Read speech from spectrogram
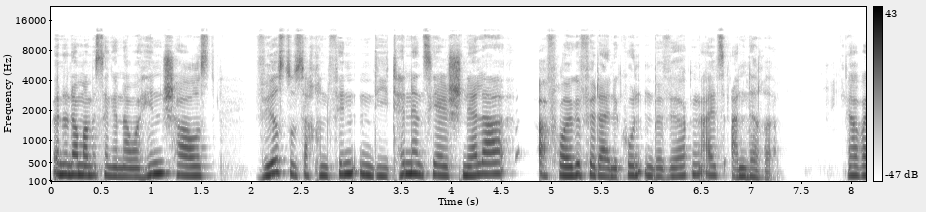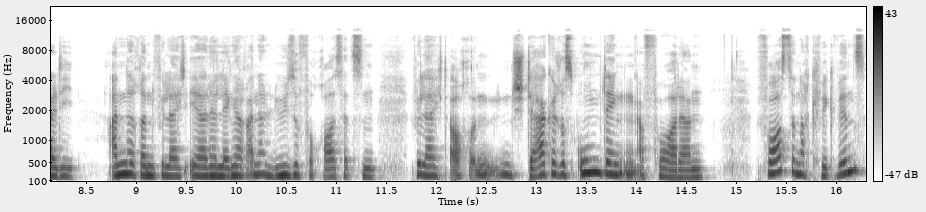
wenn du da mal ein bisschen genauer hinschaust, wirst du Sachen finden, die tendenziell schneller Erfolge für deine Kunden bewirken als andere. Ja, weil die anderen vielleicht eher eine längere Analyse voraussetzen, vielleicht auch ein stärkeres Umdenken erfordern. Forste nach Quick Wins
